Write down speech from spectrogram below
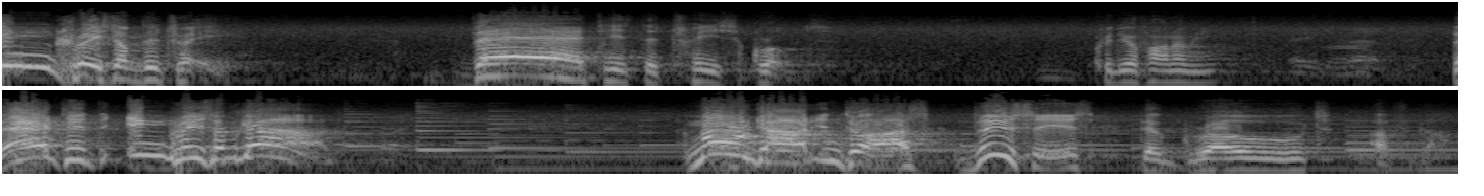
increase of the tree. That is the tree's growth. Could you follow me? That is the increase of God. More God into us. This is the growth of God.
